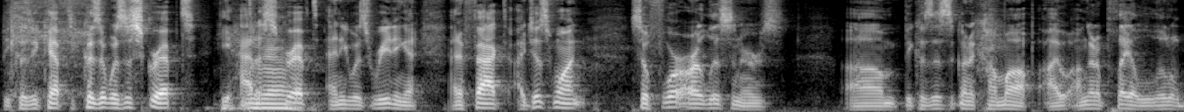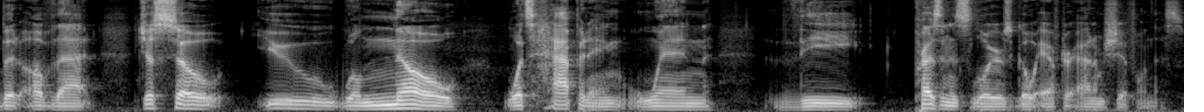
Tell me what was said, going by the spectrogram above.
because he kept because it was a script. He had a yeah. script and he was reading it. And in fact, I just want so for our listeners, um, because this is going to come up, I, I'm going to play a little bit of that just so you will know what's happening when the president's lawyers go after Adam Schiff on this.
